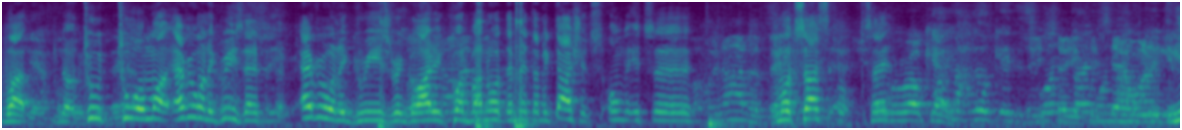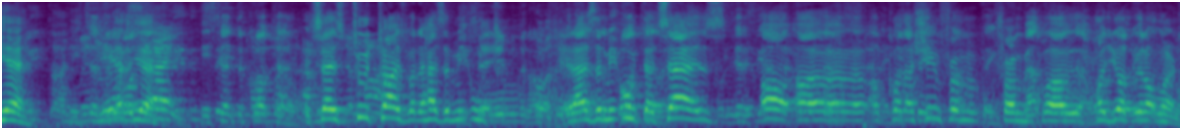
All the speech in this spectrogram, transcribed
What? No, two, two or more. Everyone agrees that if everyone agrees regarding korbanot and Beit Hamikdash, it's only it's a We don't have a bed. motzas. Say. We're okay. One mahlok So one you time, one say I wanna mahlok give- is Yeah. He He said Yeah, the yeah. He said the kotel. It says two times, but it has a mi'ut. It has a mi'ut that says, oh, uh, uh, kodashim from from uh, we don't learn.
